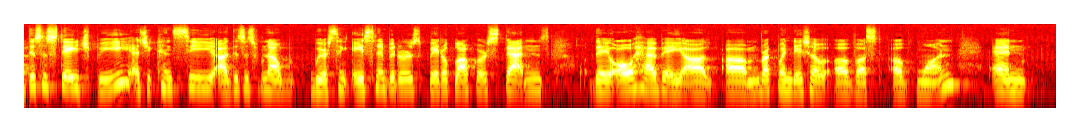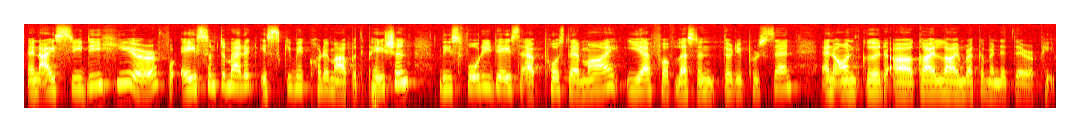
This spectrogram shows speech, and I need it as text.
this is stage B. As you can see, uh, this is now we're seeing ACE inhibitors, beta blockers, statins. They all have a uh, um, recommendation of, of, of one and an ICD here for asymptomatic ischemic cardiomyopathy patient, these 40 days at post-MI, EF of less than 30%, and on good uh, guideline recommended therapy.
